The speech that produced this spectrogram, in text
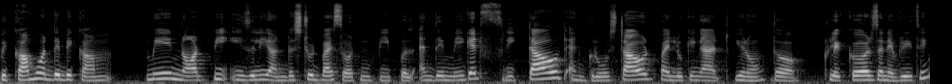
become what they become may not be easily understood by certain people and they may get freaked out and grossed out by looking at, you know, the clickers and everything.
